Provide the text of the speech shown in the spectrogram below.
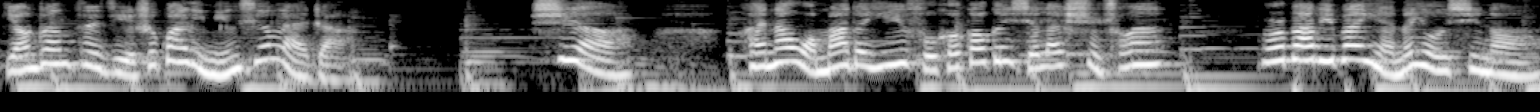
佯装自己是挂历明星来着。是啊。还拿我妈的衣服和高跟鞋来试穿，玩芭比扮演的游戏呢。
